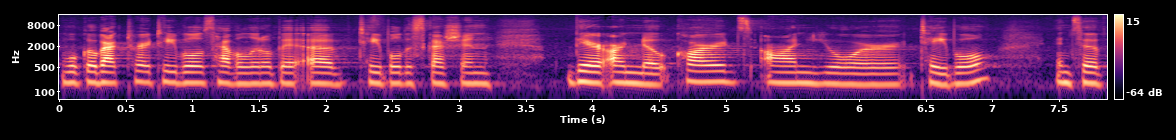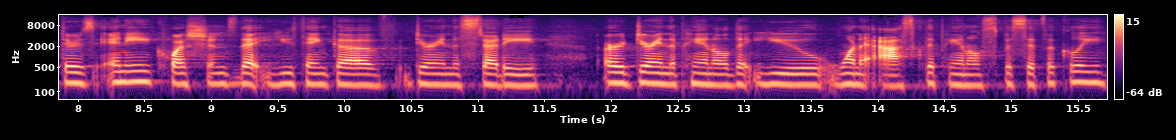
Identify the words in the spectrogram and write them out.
We'll go back to our tables, have a little bit of table discussion. There are note cards on your table. And so, if there's any questions that you think of during the study or during the panel that you want to ask the panel specifically,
